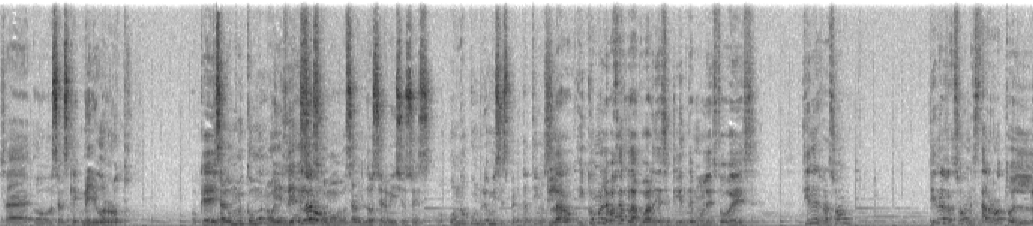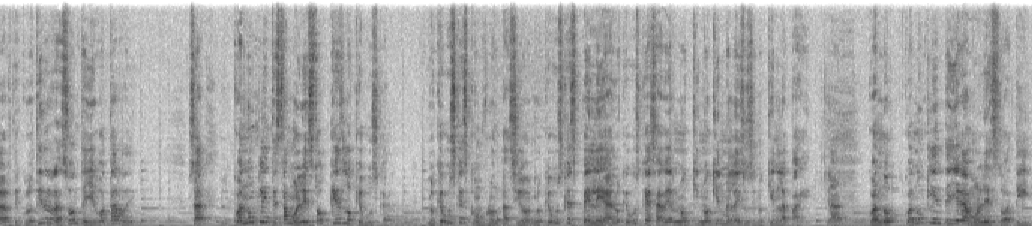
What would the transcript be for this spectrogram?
O sea, o ¿sabes qué? Me llegó roto. Ok. Es algo muy común. Hoy en Sí, día claro. es como, ¿sabes? Los servicios es, o, o no cumplió mis expectativas. Claro, ¿y cómo le bajas la guardia a ese cliente molesto? Es, tienes razón, tienes razón, está roto el artículo, tienes razón, te llegó tarde. O sea, cuando un cliente está molesto, ¿qué es lo que busca? Lo que busca es confrontación, lo que busca es pelea, lo que busca es saber no, no quién me la hizo, sino quién la pague. Claro. Cuando, cuando un cliente llega molesto a ti,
